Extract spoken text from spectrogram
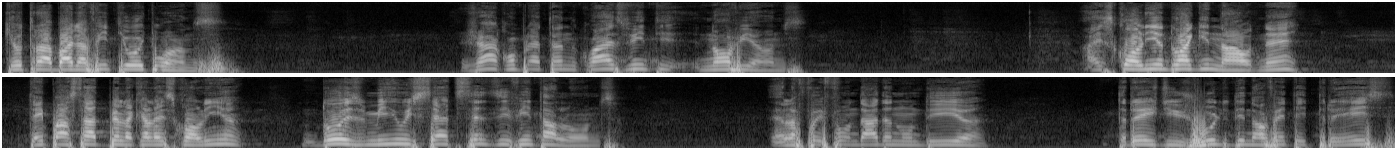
que eu trabalho há 28 anos. Já completando quase 29 anos. A escolinha do Aguinaldo, né? Tem passado pelaquela escolinha 2.720 alunos. Ela foi fundada no dia 3 de julho de 93.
